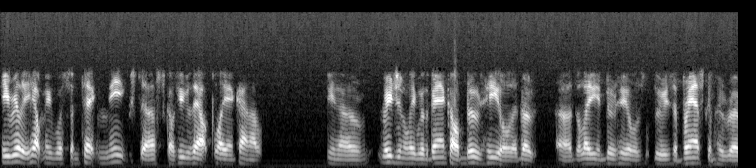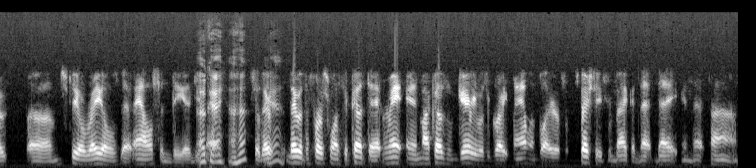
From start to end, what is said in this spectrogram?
he really helped me with some technique stuff because he was out playing kind of you know regionally with a band called Boot Hill that wrote uh, the lady in Boot Hill was Louisa Branscomb who wrote um, Steel Rails that Alison did. You know? Okay, uh huh. So they yeah. they were the first ones to cut that. And my cousin Gary was a great mandolin player, especially from back in that day in that time.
